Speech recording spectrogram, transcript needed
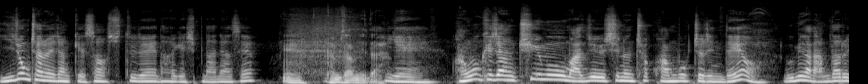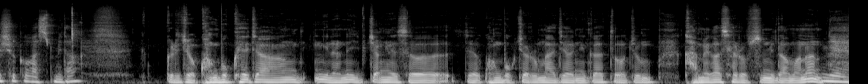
이종찬 회장께서 스튜디오에 나와 계십니다. 안녕하세요. 예, 감사합니다. 예. 광복회장 취임 후 맞으시는 첫 광복절인데요. 의미가 남다르실 것 같습니다. 그렇죠. 광복회장이라는 입장에서 광복절을 맞이하니까 또 좀 감회가 새롭습니다만은 예.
